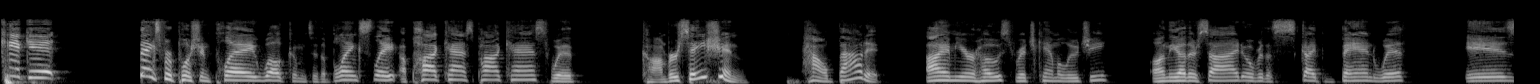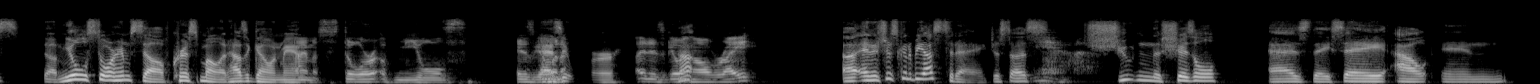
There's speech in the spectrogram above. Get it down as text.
Kick it. Thanks for pushing play. Welcome to the Blank Slate, a podcast podcast with conversation. How about it? I am your host, Rich Camelucci. On the other side, over the Skype bandwidth, is the mule store himself, Chris Mullet. How's it going, man? I'm a store of mules. It is going. As it were. it is going Not- all right. Uh, and it's just going to be us today. Just us Yeah. shooting the shizzle, as they say out in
